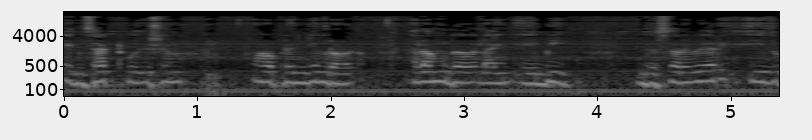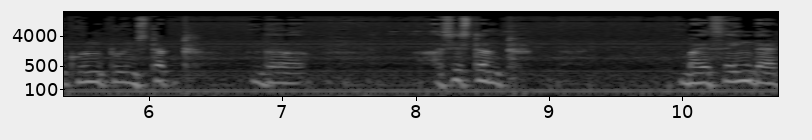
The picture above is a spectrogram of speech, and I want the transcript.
exact position of ranging rod along the line AB the surveyor is going to instruct the assistant by saying that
